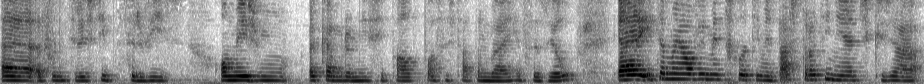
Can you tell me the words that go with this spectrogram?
a, a fornecer este tipo de serviço ou mesmo a Câmara Municipal que possa estar também a fazê-lo. Uh, e também, obviamente, relativamente às trotinetes, que já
